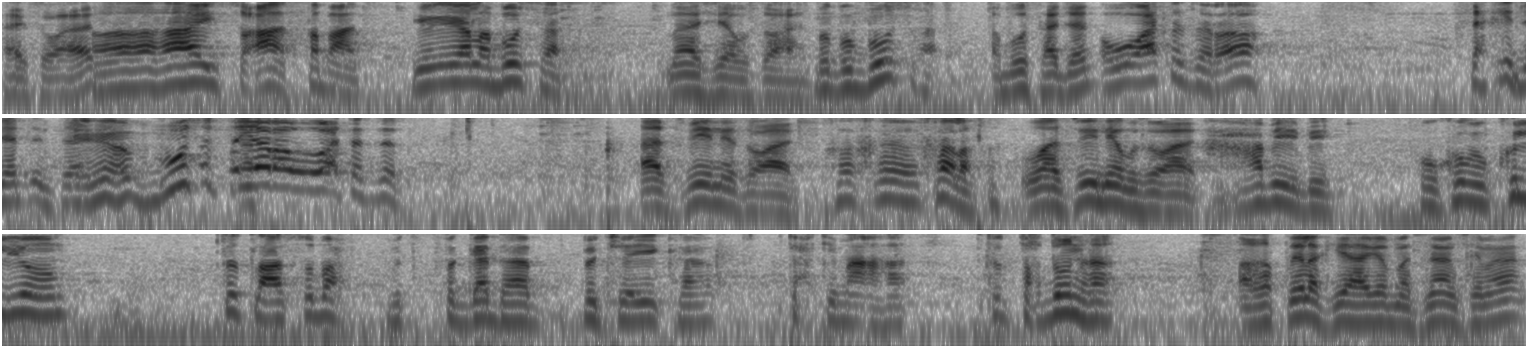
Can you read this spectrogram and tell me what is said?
هاي سعاد؟ آه هاي سعاد طبعا. يلا بوسها. ماشي يا أبو سعاد. ببوسها أبوسها جد؟ واعتذر آه. تحكي جد انت؟ بوس السيارة واعتذر. آسفين يا زعاج. خلص وآسفين يا أبو زعاج. حبيبي وك- وكل يوم بتطلع الصبح بتتفقدها بتشيكها بتحكي معها بتحضنها. أغطي لك إياها قبل ما تنام كمان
